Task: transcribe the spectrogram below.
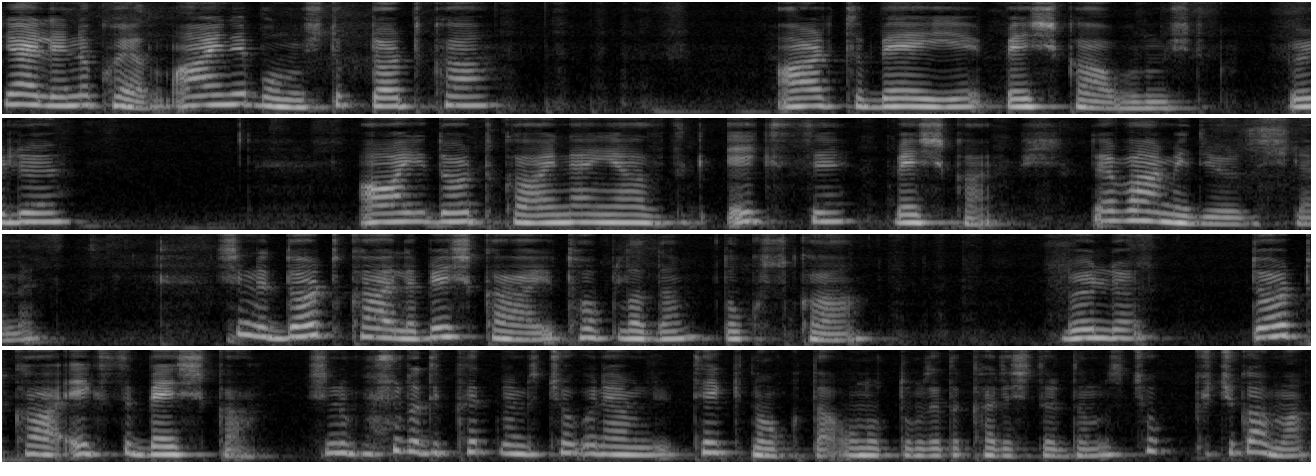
Yerlerine koyalım. A'yı bulmuştuk? 4K artı B'yi 5K bulmuştuk. Bölü A'yı 4K aynen yazdık. Eksi 5K'ymış. Devam ediyoruz işleme. Şimdi 4K ile 5K'yı topladım. 9K bölü 4K eksi 5K. Şimdi bu şurada dikkat etmemiz çok önemli. Tek nokta unuttuğumuz ya da karıştırdığımız çok küçük ama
